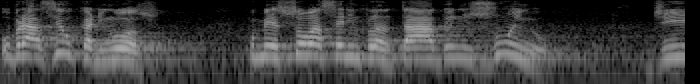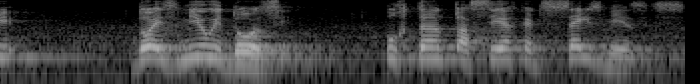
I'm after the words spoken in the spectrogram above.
O Brasil Carinhoso começou a ser implantado em junho de 2012 portanto, há cerca de seis meses.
